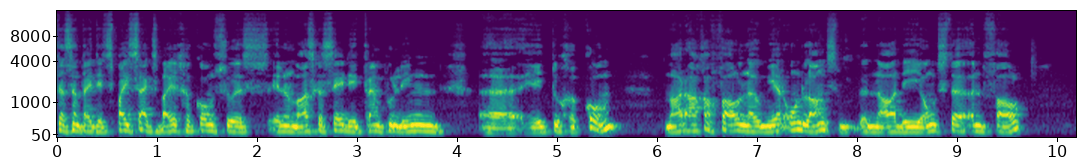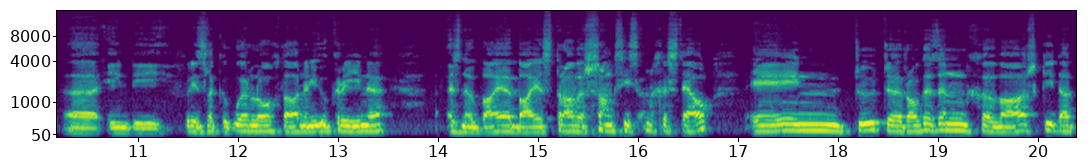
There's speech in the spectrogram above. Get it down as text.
tussentyd het SpaceX bygekom soos Elon Musk gesê die trampolien uh het toe gekom maar in geval nou meer onlangs na die jongste inval uh en die vreeslike oorlog daar in die Oekraïne is nou baie baie strawwe sanksies ingestel en toe te Rogerson gewaarsku dat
